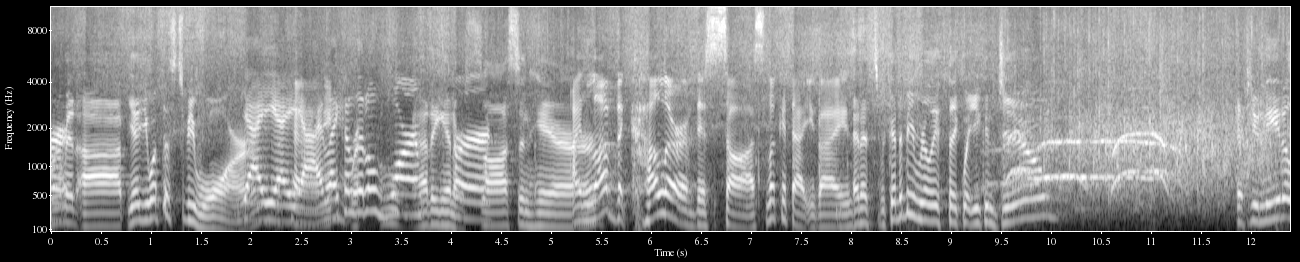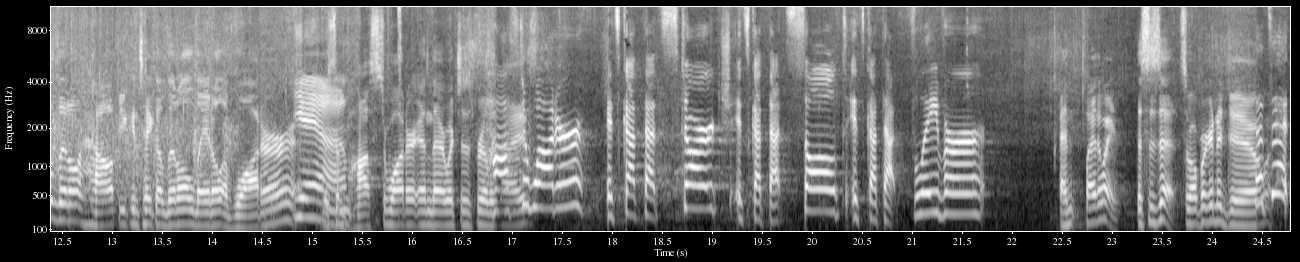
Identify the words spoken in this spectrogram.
warm it up. Yeah, you want this to be warm. yeah, yeah, yeah. I like a little warm Adding in our sauce in here. I love the color of this sauce. Look at that, you guys. And it's going to be really thick. What you can do, if you need a little help, you can take a little ladle of water. Yeah. There's some pasta water in there, which is really pasta nice. water. It's got that starch. It's got that salt. It's got that flavor. And by the way, this is it. So what we're going to do. That's it.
